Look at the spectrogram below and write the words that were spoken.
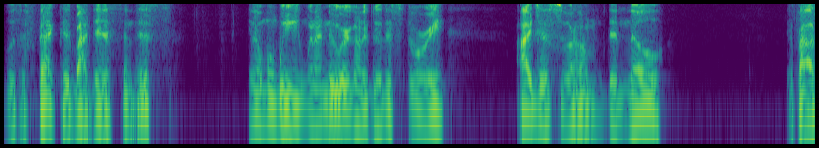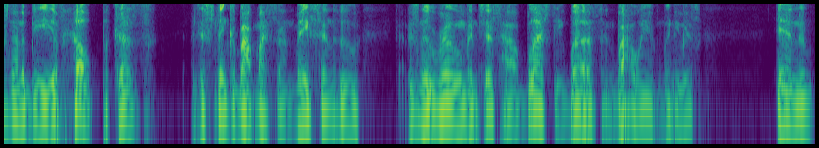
was affected by this, and this, you know, when we when I knew we were going to do this story, I just um didn't know if I was going to be of help because I just think about my son Mason who got his new room and just how blessed he was, and while we when he was in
